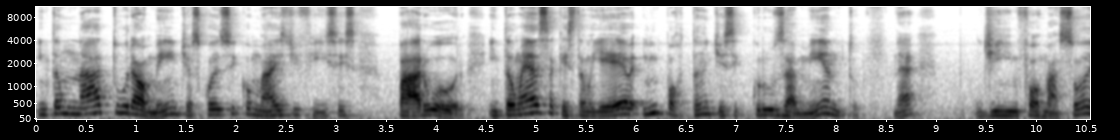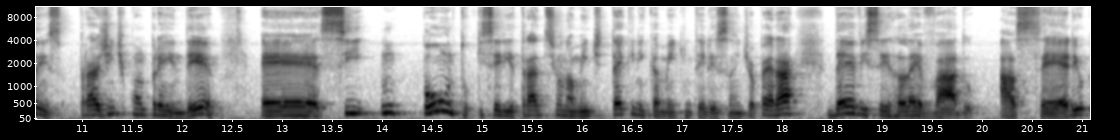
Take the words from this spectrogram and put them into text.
então naturalmente as coisas ficam mais difíceis para o ouro. Então essa questão e é importante esse cruzamento, né? de informações para a gente compreender é, se um ponto que seria tradicionalmente tecnicamente interessante operar deve ser levado a sério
